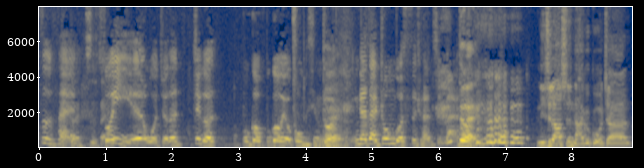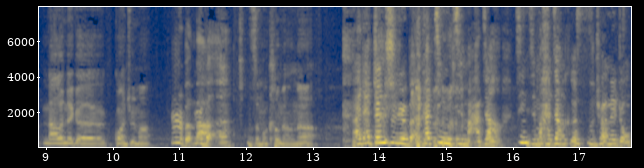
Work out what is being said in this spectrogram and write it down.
自费对，自费所以我觉得这个不够不够有公信力，对，应该在中国四川举办。对，你知道是哪个国家拿了那个冠军吗？日日本吧，日本，怎么可能呢？哎，他真是日本，他竞技麻将，竞技麻将和四川那种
